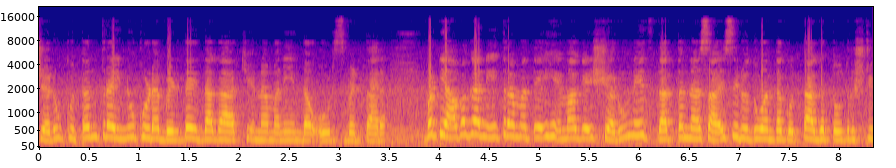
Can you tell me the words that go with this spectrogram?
ಶರು ಕುತಂತ್ರ ಇನ್ನೂ ಕೂಡ ಬಿಡದೇ ಇದ್ದಾಗ ಆಕೆಯನ್ನು ಮನೆಯಿಂದ ಓಡಿಸ್ಬಿಡ್ತಾರೆ. ಬಟ್ ಯಾವಾಗ ನೇತ್ರ ಮತ್ತೆ ಹೇಮಾಗೆ ಶರುನೇ ದತ್ತನ್ನ ಸಾಯಿಸಿರೋದು ಅಂತ ಗೊತ್ತಾಗುತ್ತೋ ದೃಷ್ಟಿ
